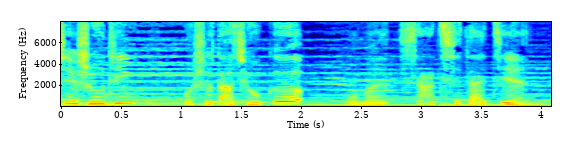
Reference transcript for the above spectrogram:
谢收听我是大球哥我们下期再见。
